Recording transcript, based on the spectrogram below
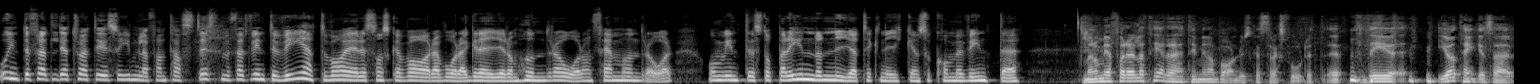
Och inte för att jag tror att det är så himla fantastiskt, men för att vi inte vet vad är det som ska vara våra grejer om 100 år, om 500 år. Om vi inte stoppar in den nya tekniken så kommer vi inte Men om jag får relatera det här till mina barn, du ska strax få ordet. Eh, Det är ju, jag tänker så här,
